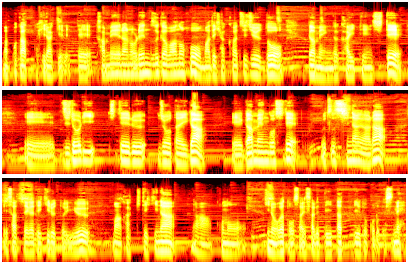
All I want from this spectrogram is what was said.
まあ、パカッと開けれて、カメラのレンズ側の方まで180度画面が回転して、えー自撮りしている状態が、えー画面越しで映しながら撮影ができるという、まあ、画期的なあこの機能が搭載されていたっていうところですね。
